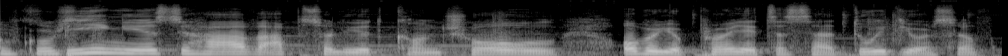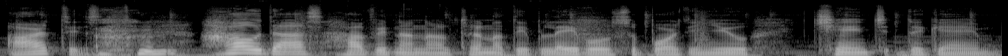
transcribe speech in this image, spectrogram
Of course. Being used to have absolute control over your projects as a do it yourself artist, how does having an alternative label supporting you change the game?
